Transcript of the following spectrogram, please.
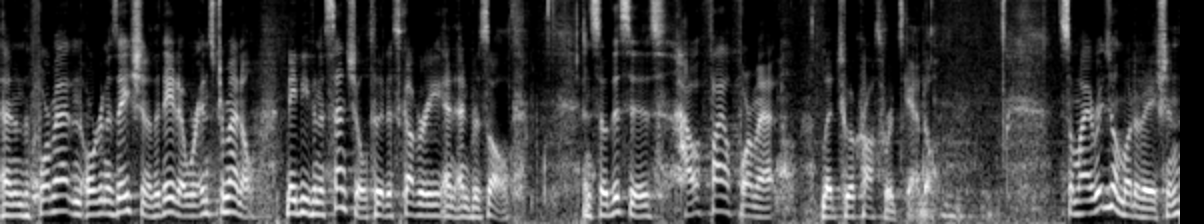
And the format and organization of the data were instrumental, maybe even essential, to the discovery and end result. And so this is how a file format led to a crossword scandal. So my original motivation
